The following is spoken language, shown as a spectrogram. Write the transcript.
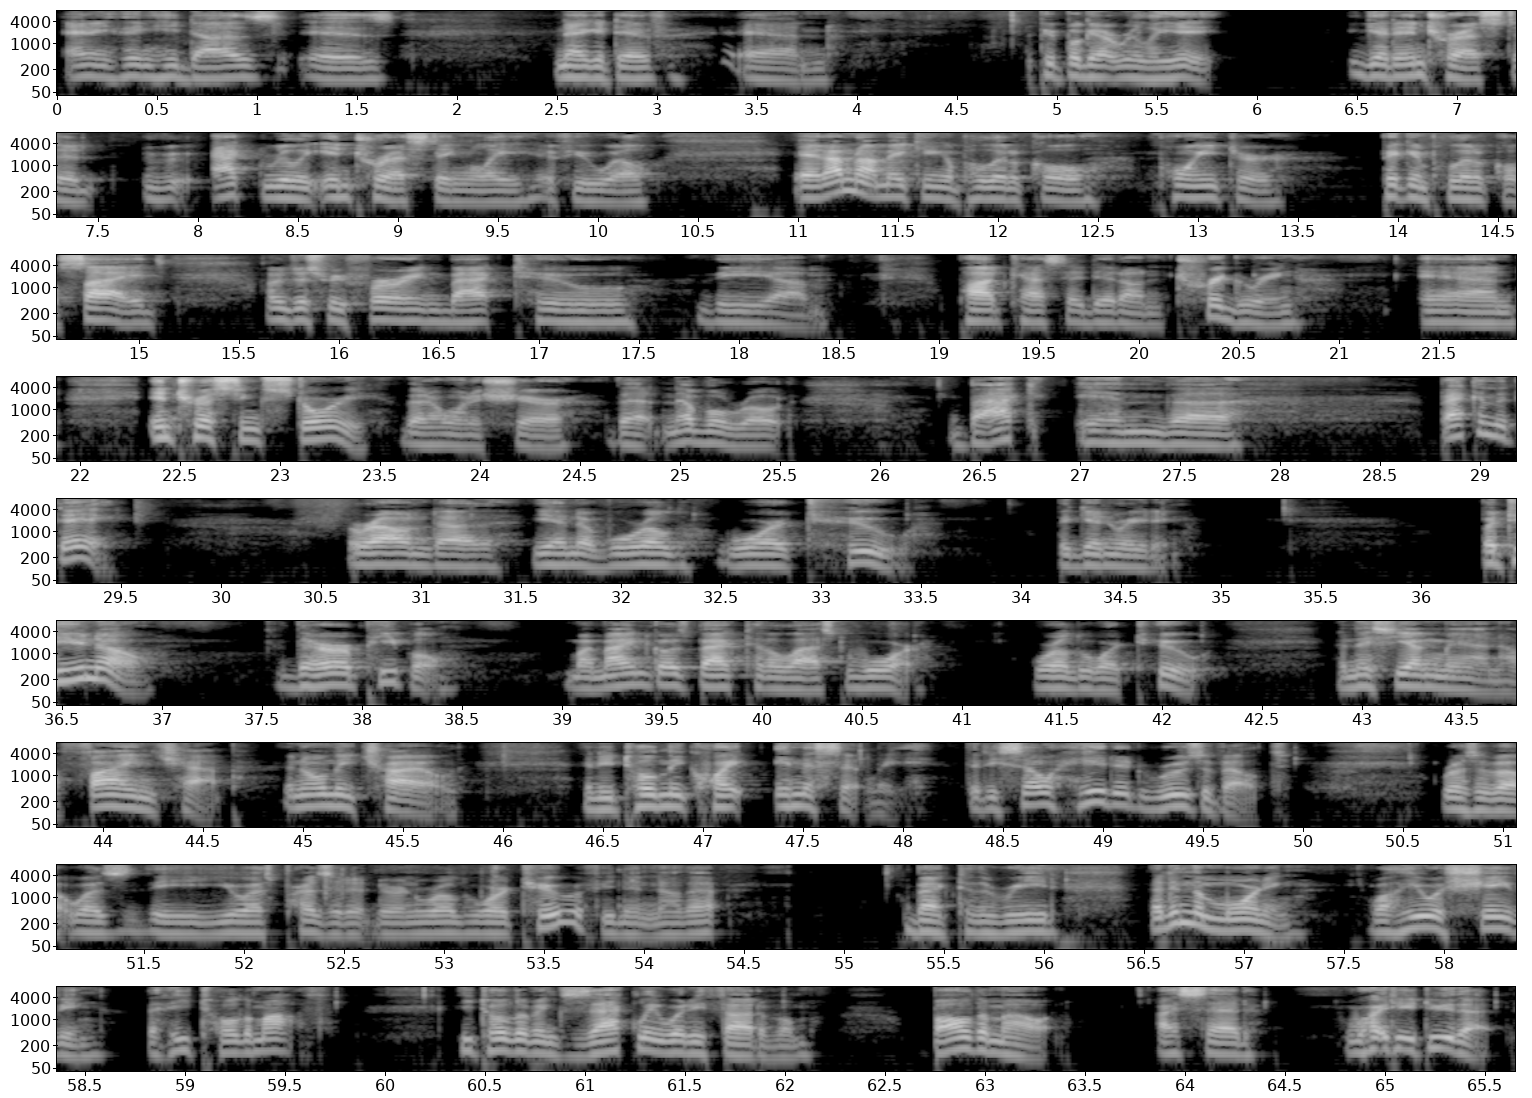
Anything he does is negative, and people get really get interested, act really interestingly, if you will. And I'm not making a political point or picking political sides. I'm just referring back to the um, podcast I did on triggering and interesting story that I want to share that Neville wrote back in the back in the day around uh, the end of World War II. Begin reading. But do you know there are people? My mind goes back to the last war, World War II, and this young man, a fine chap, an only child, and he told me quite innocently that he so hated Roosevelt. Roosevelt was the U.S. president during World War II, if you didn't know that. Back to the read, that in the morning, while he was shaving, that he told him off. He told him exactly what he thought of him, bawled him out. I said, Why do you do that?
